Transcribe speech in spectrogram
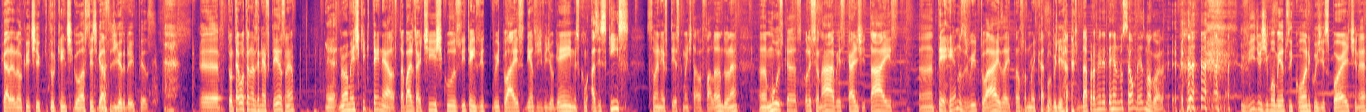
Cara, eu não critico, que tudo que a gente gosta, a gente gasta dinheiro nem pensa. É, tô até voltando as NFTs, né? É, normalmente, o que, que tem nelas? Trabalhos artísticos, itens virtuais dentro de videogames, as skins são NFTs, como a gente estava falando, né? Uh, músicas, colecionáveis, cards digitais, uh, terrenos virtuais, aí estão falando do mercado imobiliário. Dá para vender terreno no céu mesmo agora. Vídeos de momentos icônicos de esporte, né?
